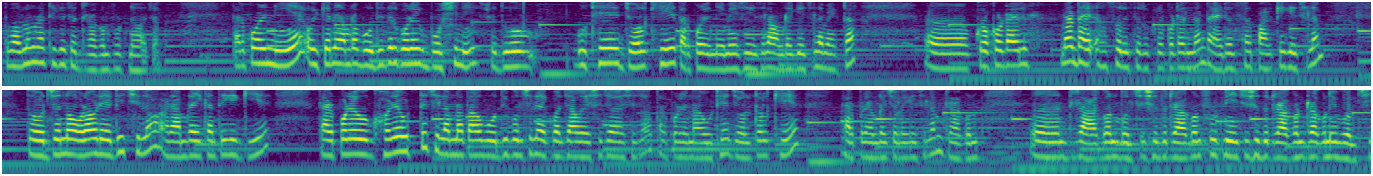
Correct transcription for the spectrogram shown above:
তো ভাবলাম না, ঠিক আছে ড্রাগন ফ্রুট নেওয়া যাক। তারপরে নিয়ে ওইখানে আমরা বৌদিদের করে বসিনি। শুধু উঠে জল খেয়ে তারপরে নেমে এসে গেছিলাম। আমরা গেছিলাম একটা ক্রোকোডাইল না সরি সরি ক্রোকোডাইল না ডাইনোসর পার্কে গেছিলাম। তো ওর জন্য ওরাও রেডি ছিল আর আমরা এখান থেকে গিয়ে তারপরে ও ঘরে উঠতেছিলাম না, তাও বৌদি বলছিল একবার যাও, এসে যাও এসে যাও। তারপরে না উঠে জল টল খেয়ে তারপরে আমরা চলে গেছিলাম ড্রাগন ড্রাগন বলছি, শুধু ড্রাগন ফ্রুট নিয়েছি, শুধু ড্রাগন ড্রাগনই বলছি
